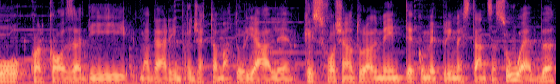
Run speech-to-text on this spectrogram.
o qualcosa di magari in progetto amatoriale che sfocia naturalmente come prima istanza sul web,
